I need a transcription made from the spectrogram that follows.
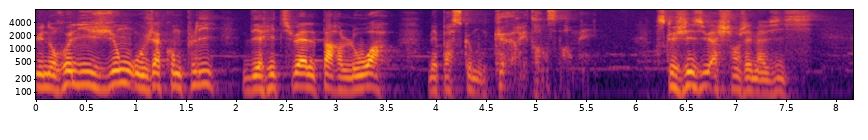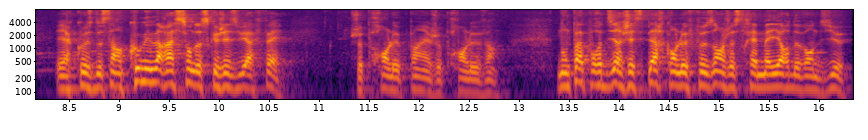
une religion où j'accomplis des rituels par loi, mais parce que mon cœur est transformé. Parce que Jésus a changé ma vie. Et à cause de ça, en commémoration de ce que Jésus a fait, je prends le pain et je prends le vin. Non pas pour dire j'espère qu'en le faisant je serai meilleur devant Dieu,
